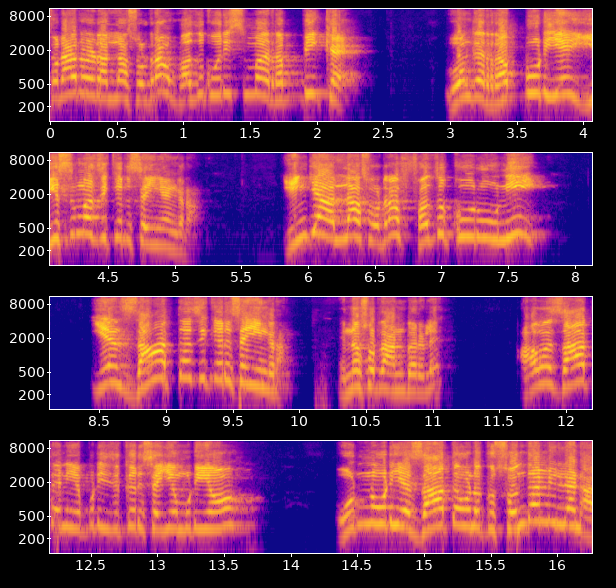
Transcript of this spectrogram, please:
குரானோட அல்லாஹ் சொல்றான் வதுகுரிஸ்ம ரப்பிக்க. உங்க ரப்புடைய இஸ்ம சிக்கர் செய்யுங்கிறான். இங்க அல்லாஹ் சொல்றான் ஃபதுகுருனி என் ஜாத்த சிக்கர் செய்யுங்கிறான். என்ன சொல்றான் அன்பர்களே? அவன் ஜாத்த நீ எப்படி சிக்கர் செய்ய முடியும்? உன்னுடைய ஜாத்த உனக்கு சொந்தம் இல்லைன்னா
